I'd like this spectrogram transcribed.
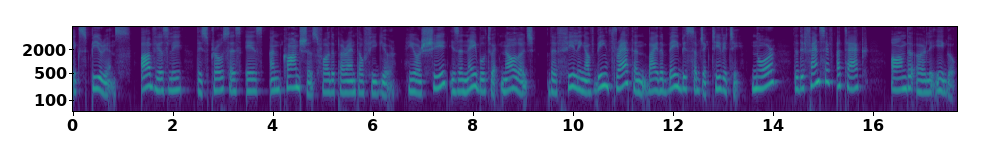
experience. Obviously, this process is unconscious for the parental figure. He or she is unable to acknowledge the feeling of being threatened by the baby's subjectivity, nor the defensive attack on the early ego.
